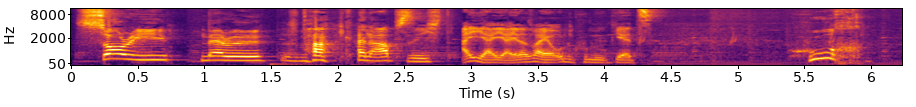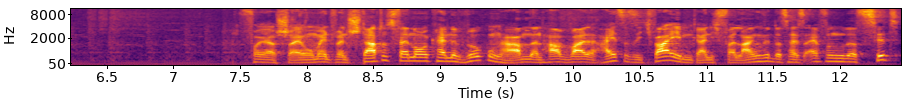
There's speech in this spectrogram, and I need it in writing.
Sorry, Meryl. Das war keine Absicht. Eieiei, das war ja unklug jetzt. Huch. Feuerschein. Moment, wenn Statusveränderungen keine Wirkung haben, dann heißt das, ich war eben gar nicht verlangsamt. Das heißt einfach nur, dass Sid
